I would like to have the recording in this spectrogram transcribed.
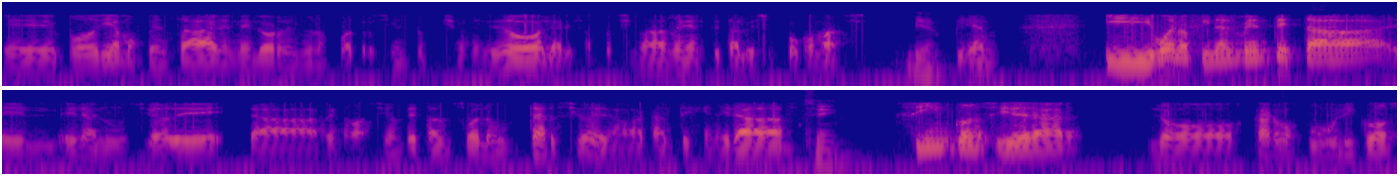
eh, podríamos pensar en el orden de unos 400 millones de dólares aproximadamente, tal vez un poco más. Bien. Bien. Y bueno, finalmente estaba el, el anuncio de la renovación de tan solo un tercio de las vacantes generadas, Sí. sin considerar los cargos públicos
